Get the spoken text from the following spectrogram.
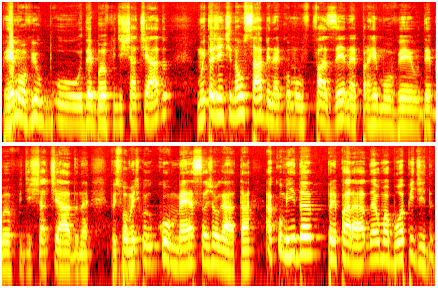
Removi o, o, debuff de chateado. Muita gente não sabe, né, como fazer, né, para remover o debuff de chateado, né? Principalmente quando começa a jogar, tá? A comida preparada é uma boa pedida,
